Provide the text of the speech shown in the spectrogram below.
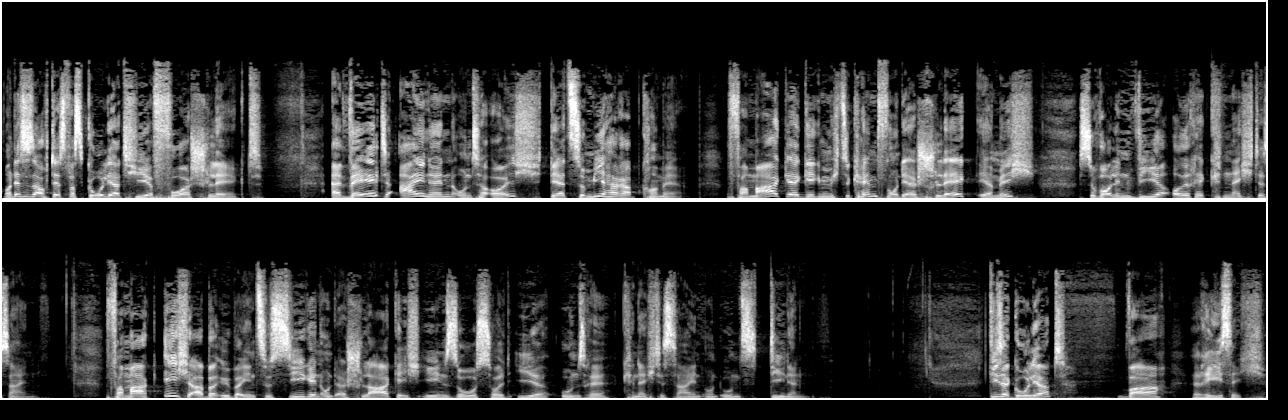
Und das ist auch das, was Goliath hier vorschlägt. Erwählt einen unter euch, der zu mir herabkomme. Vermag er gegen mich zu kämpfen und erschlägt er mich, so wollen wir eure Knechte sein. Vermag ich aber über ihn zu siegen und erschlage ich ihn, so sollt ihr unsere Knechte sein und uns dienen. Dieser Goliath war riesig.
